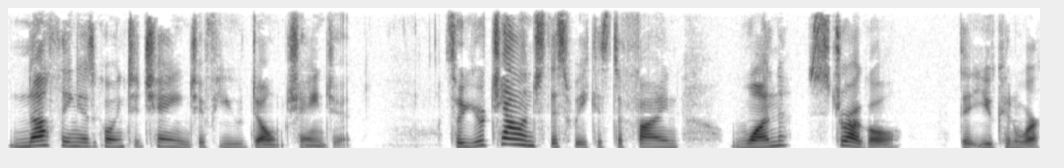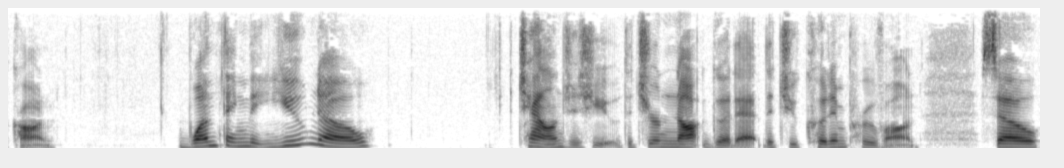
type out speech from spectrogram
Nothing is going to change if you don't change it. So, your challenge this week is to find one struggle that you can work on. One thing that you know challenges you, that you're not good at, that you could improve on. So,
